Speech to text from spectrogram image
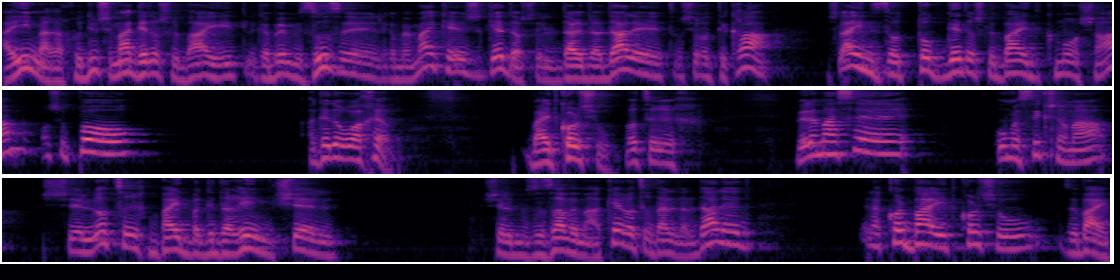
האם, הרי אנחנו יודעים שמה הגדר של בית לגבי מזוזה, לגבי מייקה, יש גדר של ד' ד' שלא תקרא. השאלה אם זה אותו גדר של בית כמו שם, או שפה הגדר הוא אחר. בית כלשהו, לא צריך. ולמעשה, הוא מסיק שמה שלא צריך בית בגדרים של, של מזוזה ומעקה, לא צריך ד' ד' ד', אלא כל בית כלשהו זה בית.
